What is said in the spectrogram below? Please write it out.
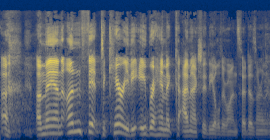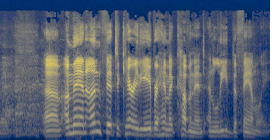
a, man unfit to carry the Abrahamic. I'm actually the older one, so it doesn't really matter. Um, a man unfit to carry the Abrahamic covenant and lead the family.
